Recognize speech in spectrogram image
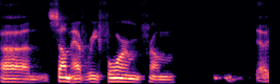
Um, some have reformed from uh,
